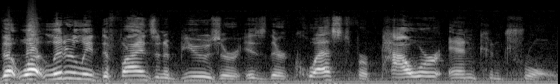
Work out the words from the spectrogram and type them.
that what literally defines an abuser is their quest for power and control.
